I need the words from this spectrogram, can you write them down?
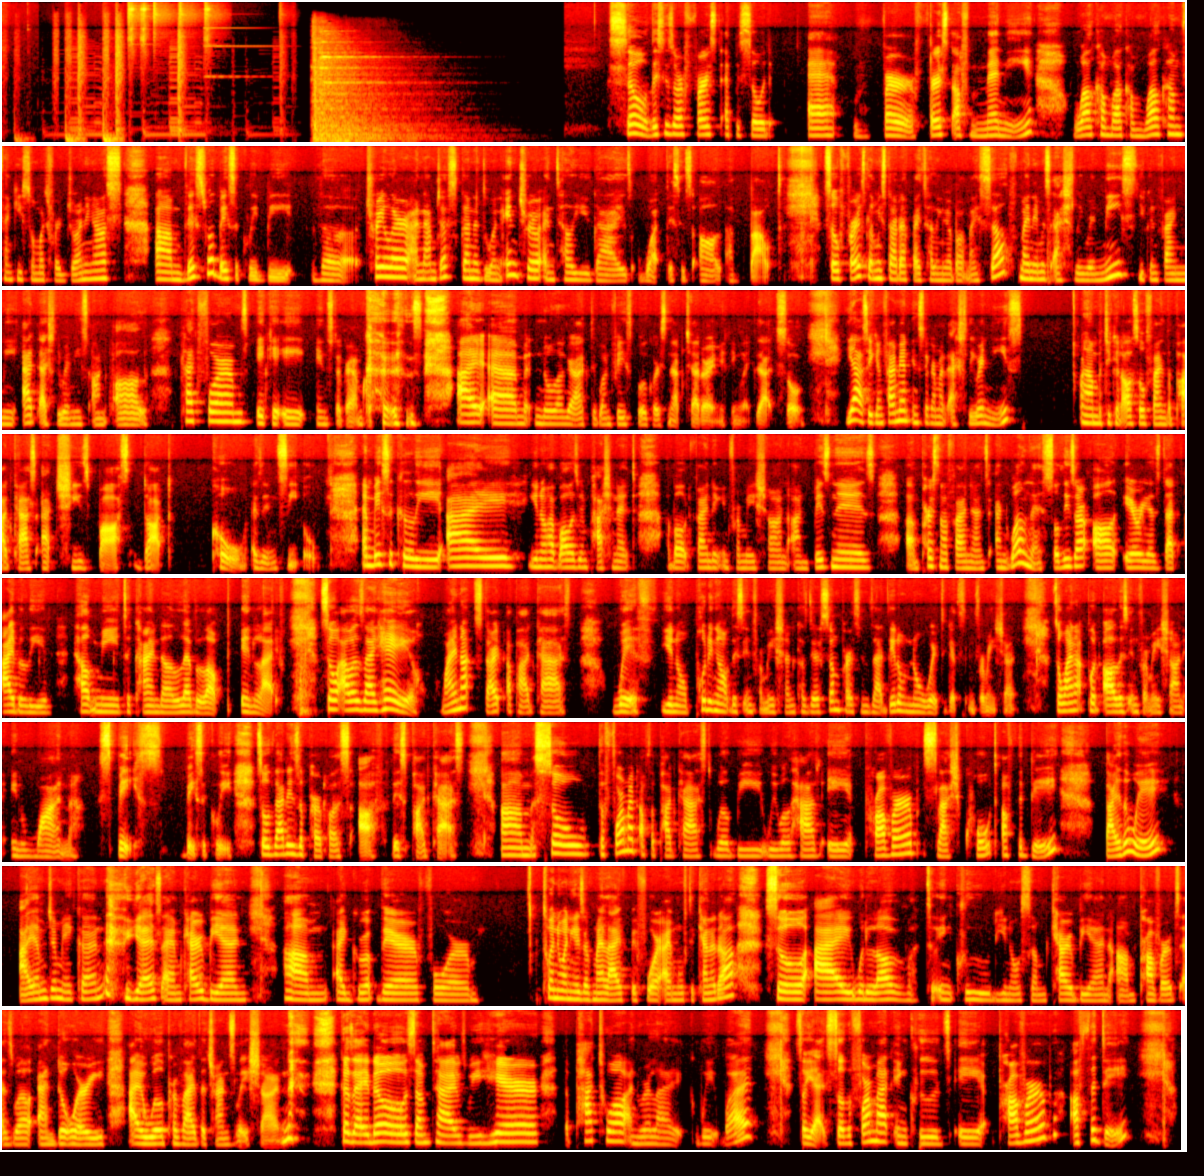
So, this is our first episode ever. First of many. Welcome, welcome, welcome. Thank you so much for joining us. Um, this will basically be the trailer and I'm just gonna do an intro and tell you guys what this is all about. So, first, let me start off by telling you about myself. My name is Ashley Renice. You can find me at Ashley Renice on all platforms, aka Instagram, because I am no longer active on Facebook or Snapchat or anything like that. So, yeah, so you can find me on Instagram at Ashley Renice. Um, but you can also find the podcast at she'sboss.com co as in co and basically i you know have always been passionate about finding information on business um, personal finance and wellness. So these are all areas that i believe help me to kind of level up in life. So i was like hey why not start a podcast with you know putting out this information? Because there's some persons that they don't know where to get this information. So why not put all this information in one space basically. So that is the purpose of this podcast. Um, so the format of the podcast will be we will have a proverb slash quote of the day. By the way, I am Jamaican. yes, I am Caribbean. Um, I grew up there for 21 years of my life before I moved to Canada. So I would love to include, you know, some Caribbean um, proverbs as well. And don't worry, I will provide the translation because I know sometimes we hear the patois and we're like, wait, what? So, yes, yeah, so the format includes a proverb of the day.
